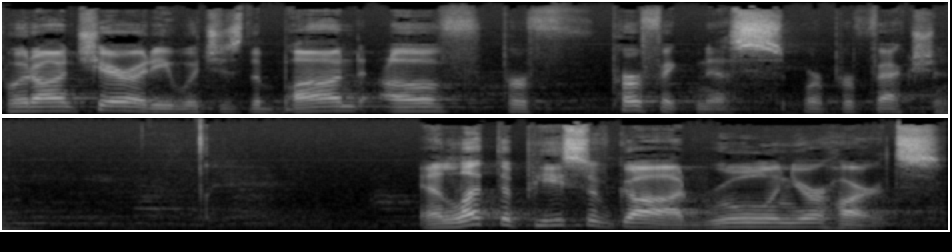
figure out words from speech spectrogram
put on charity, which is the bond of perf- perfectness or perfection. And let the peace of God rule in your hearts,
